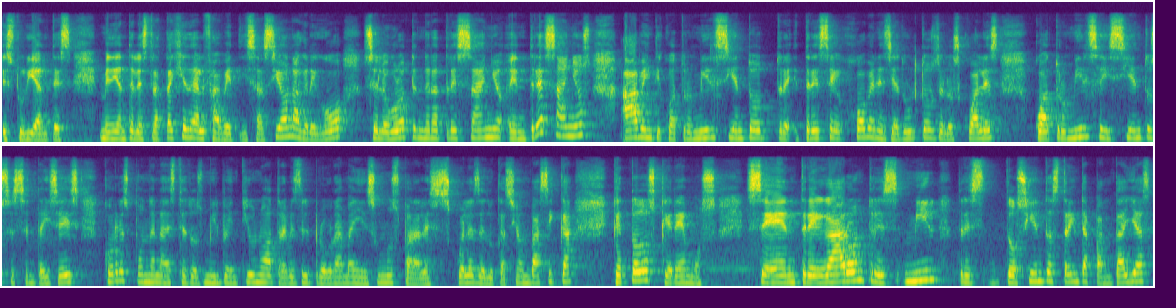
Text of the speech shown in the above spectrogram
estudiantes. Mediante la estrategia de alfabetización, agregó, se logró tener a tres años, en tres años a 24.113 jóvenes y adultos, de los cuales 4.666 corresponden a este 2021 a través del programa de insumos para las escuelas de educación básica que todos queremos. Se entregaron 3.230 pantallas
